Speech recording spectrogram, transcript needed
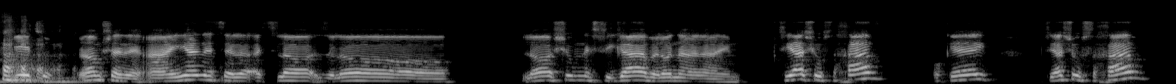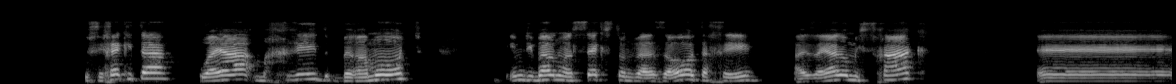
קיצור, לא משנה. העניין אצל, אצלו זה לא, לא שום נסיגה ולא נעליים. פציעה שהוא סחב, אוקיי? פציעה שהוא סחב, הוא שיחק איתה, הוא היה מחריד ברמות, אם דיברנו על סקסטון והזעות, אחי, אז היה לו משחק, אה,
